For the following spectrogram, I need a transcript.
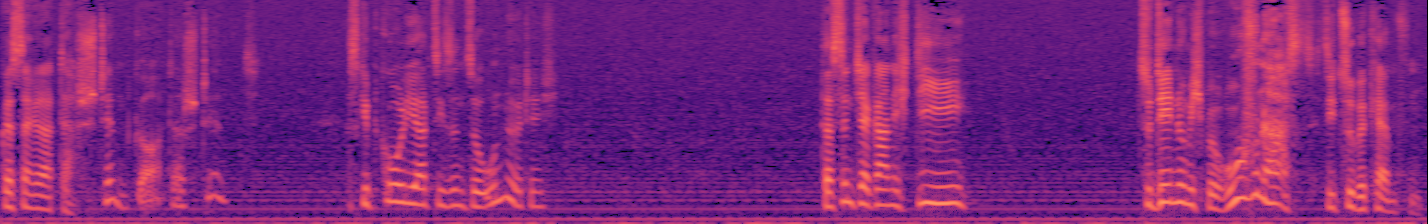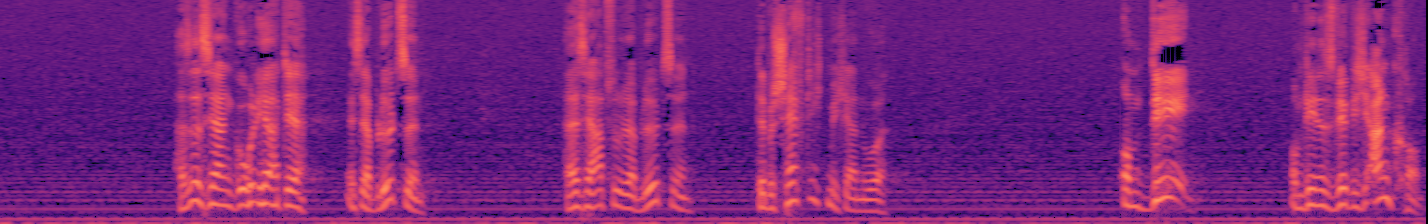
Gestern gedacht, das stimmt, Gott, das stimmt. Es gibt Goliaths, die sind so unnötig. Das sind ja gar nicht die, zu denen du mich berufen hast, sie zu bekämpfen. Das ist ja ein Goliath, der ist ja Blödsinn. Das ist ja absoluter Blödsinn. Der beschäftigt mich ja nur. Um den, um den es wirklich ankommt.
